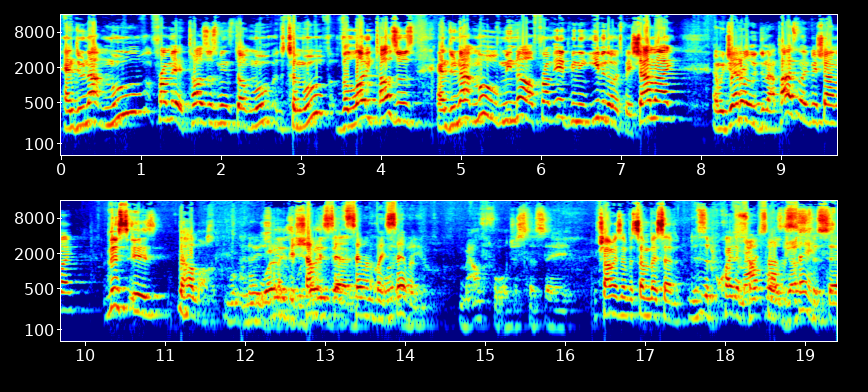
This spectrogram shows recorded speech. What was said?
And do not move from it. Tazuz means don't move to move. V'loy tazuz and do not move minah from it. Meaning even though it's Beishamai, and we generally do not pass like Beishamai. This is the halach. I know you What said- is- The what Shammai is said that? seven by seven. Mouthful just to say. Shammai said seven by seven. This is a, quite a So it's mouthful not the just same. to say.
